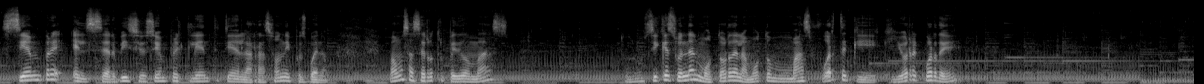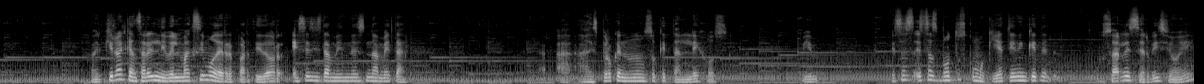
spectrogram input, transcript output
Siempre el servicio, siempre el cliente tiene la razón. Y pues bueno, vamos a hacer otro pedido más. Sí que suena el motor de la moto más fuerte que, que yo recuerde, ¿eh? Ver, quiero alcanzar el nivel máximo de repartidor. Ese sí también es una meta. espero que no nos toque tan lejos. Bien. Estas motos como que ya tienen que usarle servicio, ¿eh?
